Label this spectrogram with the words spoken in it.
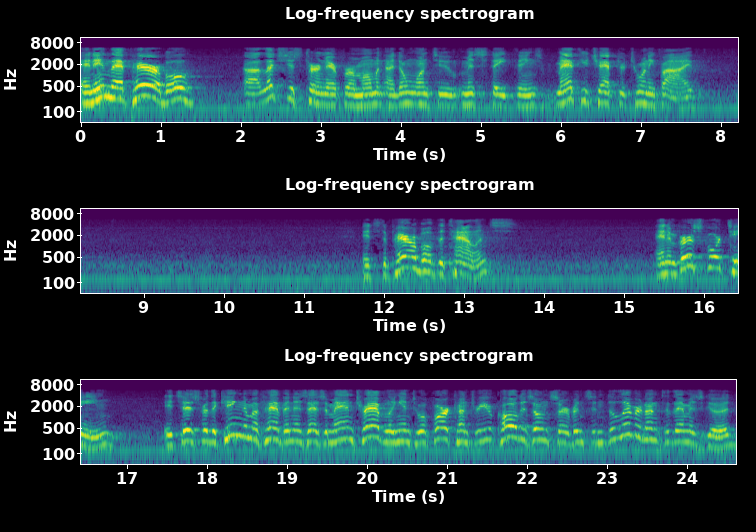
And in that parable, uh, let's just turn there for a moment. I don't want to misstate things. Matthew chapter 25. It's the parable of the talents. And in verse 14, it says, For the kingdom of heaven is as a man traveling into a far country who called his own servants and delivered unto them his goods.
